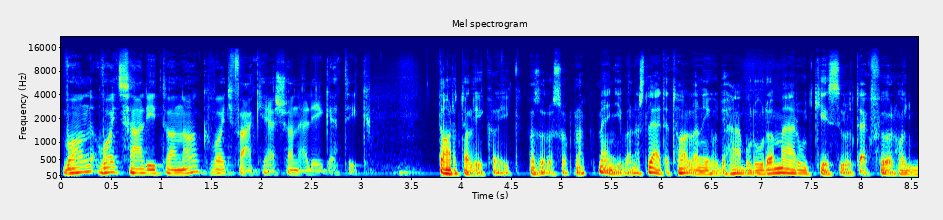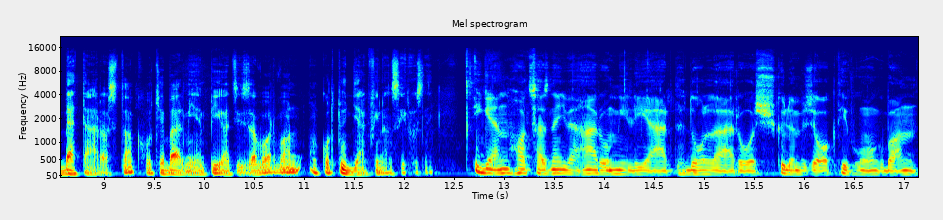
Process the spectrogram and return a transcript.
van, vagy szállítanak, vagy fákjásan elégetik tartalékaik az oroszoknak. Mennyi van? Azt lehetett hallani, hogy a háborúra már úgy készültek föl, hogy betáraztak, hogyha bármilyen piaci zavar van, akkor tudják finanszírozni. Igen, 643 milliárd dolláros különböző aktívumokban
